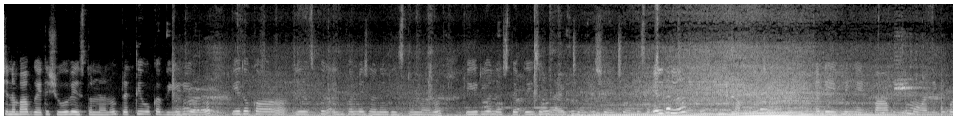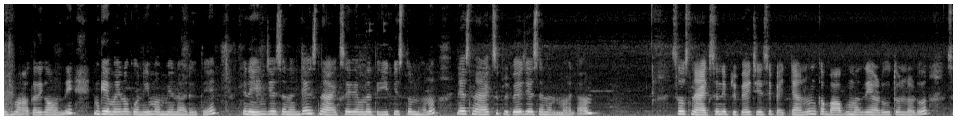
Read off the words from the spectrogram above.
చిన్నబాబుకి అయితే షూ వేస్తున్నాను. ప్రతి ఒక్క వీడియోలో ఏదో ఒక యూస్ఫుల్ ఇన్ఫర్మేషన్ అనేది ఇస్తున్నాను. వీడియో నచ్చితే ప్లీజ్ ఒక లైక్ చేయండి షేర్ చేయండి సపోర్ట్ అండ్ ఈవినింగ్ అయితే బాబుకి మార్నింగ్ కొంచెం ఆకలిగా ఉంది. ఇంకేమైనా కొని మమ్మీ అని అడిగితే నేను ఏం చేశానంటే స్నాక్స్ అయితే ఏమైనా తీపిస్తున్నాను. నేను స్నాక్స్ ప్రిపేర్ చేశాను అనమాట సో స్నాక్స్ అన్ని ప్రిపేర్ చేసి పెట్టాను. ఇంకా బాబు మళ్ళీ అడుగుతున్నాడు. సో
